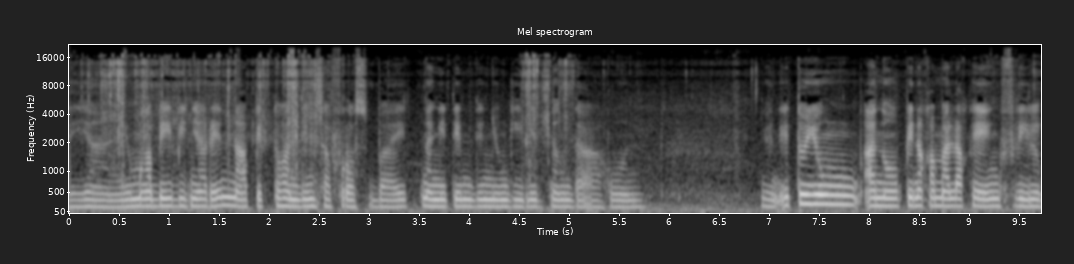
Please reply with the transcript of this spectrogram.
Ayan, yung mga baby niya rin naapektuhan din sa frostbite, nangitim din yung gilid ng dahon. Yan. Ito yung ano pinakamalaking frill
